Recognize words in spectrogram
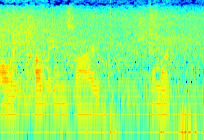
Ollie, come inside. Come on.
